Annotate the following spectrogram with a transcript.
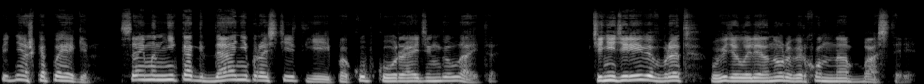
Бедняжка Пегги. Саймон никогда не простит ей покупку райдинга Лайта. В тени деревьев Брэд увидел Элеонору верхом на Бастере.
